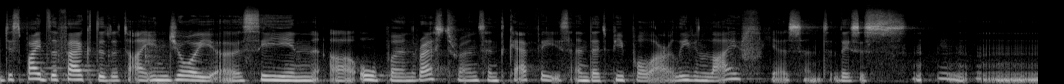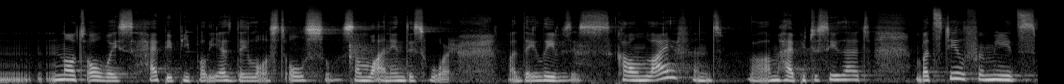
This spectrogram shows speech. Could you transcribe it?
despite the fact that I enjoy uh, seeing uh, open restaurants and cafes and that people are living life, yes, and this is not always happy people. Yes, they lost also someone in this war, but they live this calm life, and well, I'm happy to see that. But still, for me, it's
